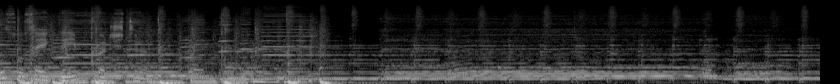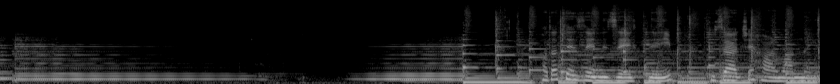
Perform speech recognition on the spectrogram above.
Tavuklarınızı sosa ekleyip karıştırın. Patateslerinizi ekleyip güzelce harmanlayın.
